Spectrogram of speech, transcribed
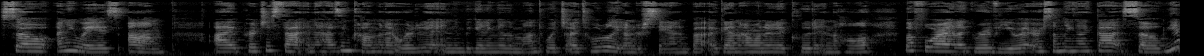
So anyways, um, I purchased that and it hasn't come and I ordered it in the beginning of the month, which I totally understand. But again, I wanted to include it in the haul before I like review it or something like that. So yeah.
